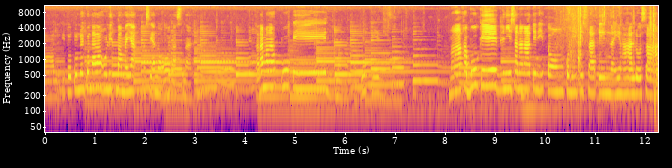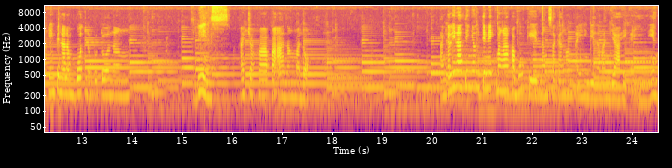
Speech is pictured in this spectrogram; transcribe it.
Ah, itutuloy ko na lang ulit mamaya kasi anong oras na. Tara mga kabukid! Mga kabukid! Linisan na natin itong kulitis natin na ihahalo sa aking pinalambot na buto ng beans at saka paa ng manok. Tanggalin natin yung tinik mga kabukid nang sa ganun ay hindi naman jahi kainin.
